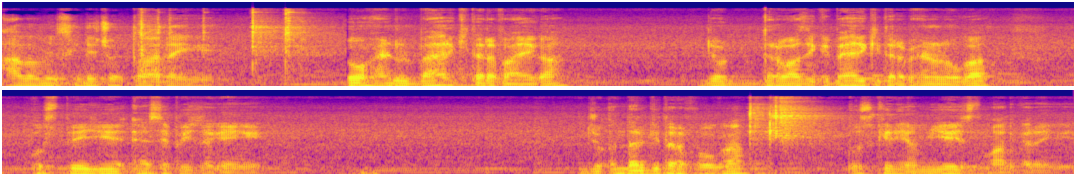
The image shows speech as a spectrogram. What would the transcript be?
अब हम इसके नीचे उतार देंगे जो हैंडल बाहर की तरफ़ आएगा, जो दरवाजे के बाहर की तरफ़ हैंडल होगा, उस पर ये ऐसे पीस लगेंगे। जो अंदर की तरफ़ होगा, उसके लिए हम ये इस्तेमाल करेंगे।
